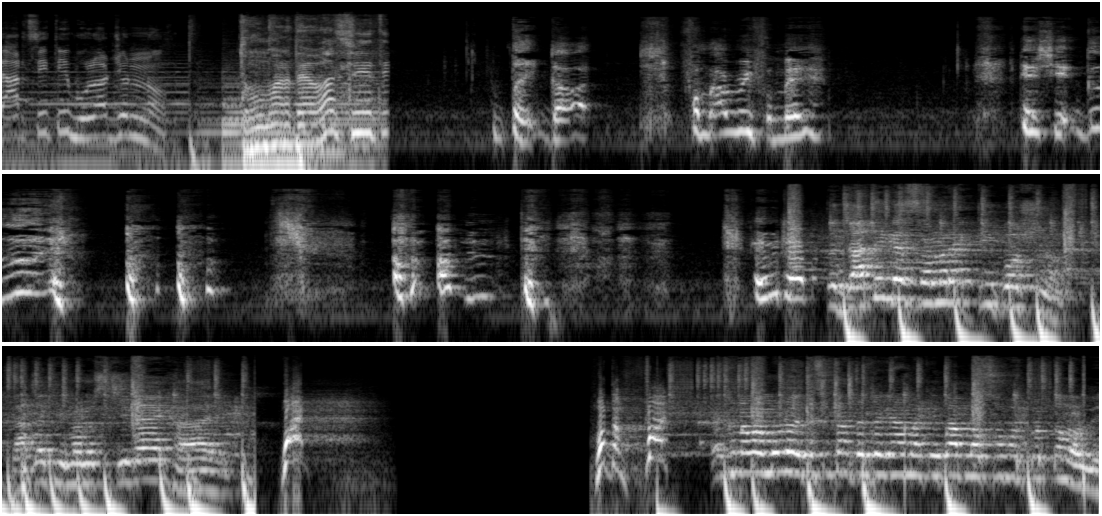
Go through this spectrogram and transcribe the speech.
তার স্মৃতি ভোলার জন্য। Thank God! For my reefer, man. That shit good. Every time তো জাতির কাছে আমার একটি প্রশ্ন। গাঁজা কি মানুষ চিনায় খায়? What? The fuck? এখন আমার মনে হইতেছে তাদের জায়গায় আমাকে পাবনা সফর করতে হবে।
